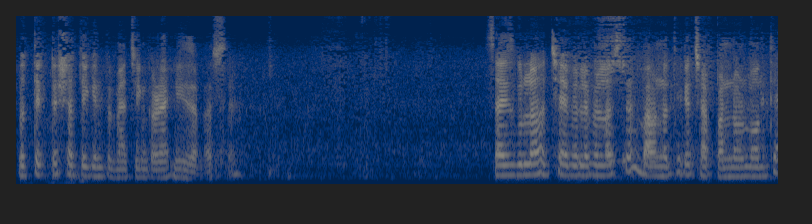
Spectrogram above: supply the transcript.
প্রত্যেকটার সাথে কিন্তু ম্যাচিং করা হিজাব আছে। সাইজগুলো হচ্ছে অ্যাভেলেবেল আছে বাউন্ন থেকে ছাপ্পান্নর মধ্যে।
